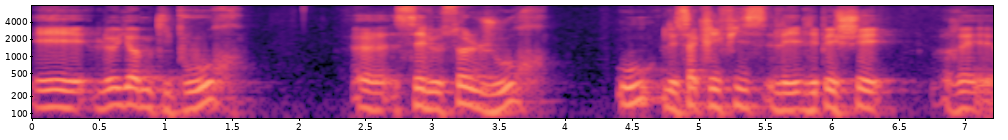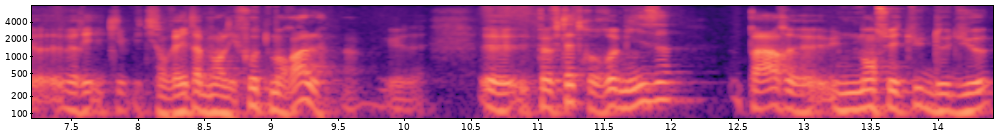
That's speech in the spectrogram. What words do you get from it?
Et le Yom Kippour, euh, c'est le seul jour où les sacrifices, les, péchés qui, sont véritablement les fautes morales, hein, euh, peuvent être remises par une mansuétude de Dieu,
